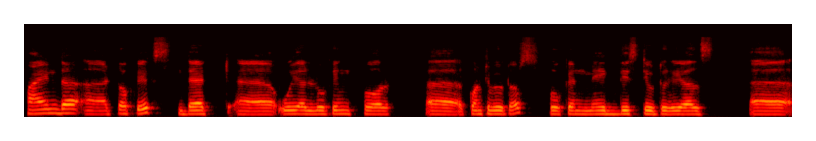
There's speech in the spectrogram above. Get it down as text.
find the uh, topics that uh, we are looking for uh, contributors who can make these tutorials. Uh,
